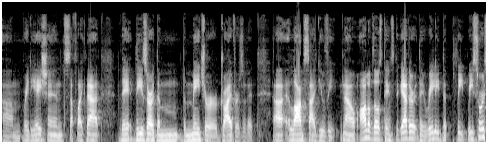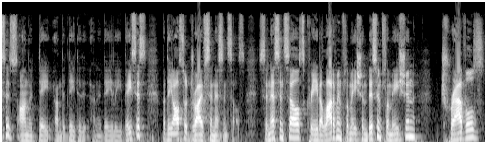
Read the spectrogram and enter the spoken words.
um, radiation, stuff like that. They, these are the, the major drivers of it, uh, alongside UV. Now, all of those things together, they really deplete resources on a day on the day to on a daily basis, but they also drive senescent cells. Senescent cells create a lot of inflammation. This inflammation travels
